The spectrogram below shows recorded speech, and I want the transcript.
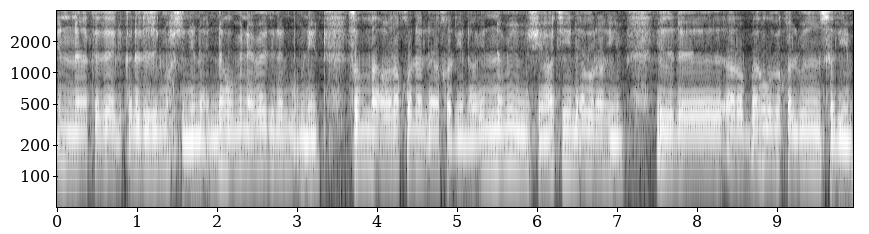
إنا كذلك نجزي المحسنين. إنه من عبادنا المؤمنين. ثم أغرقنا الآخرين. وإن من شيعته لإبراهيم. إذ جاء ربه بقلب سليم.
